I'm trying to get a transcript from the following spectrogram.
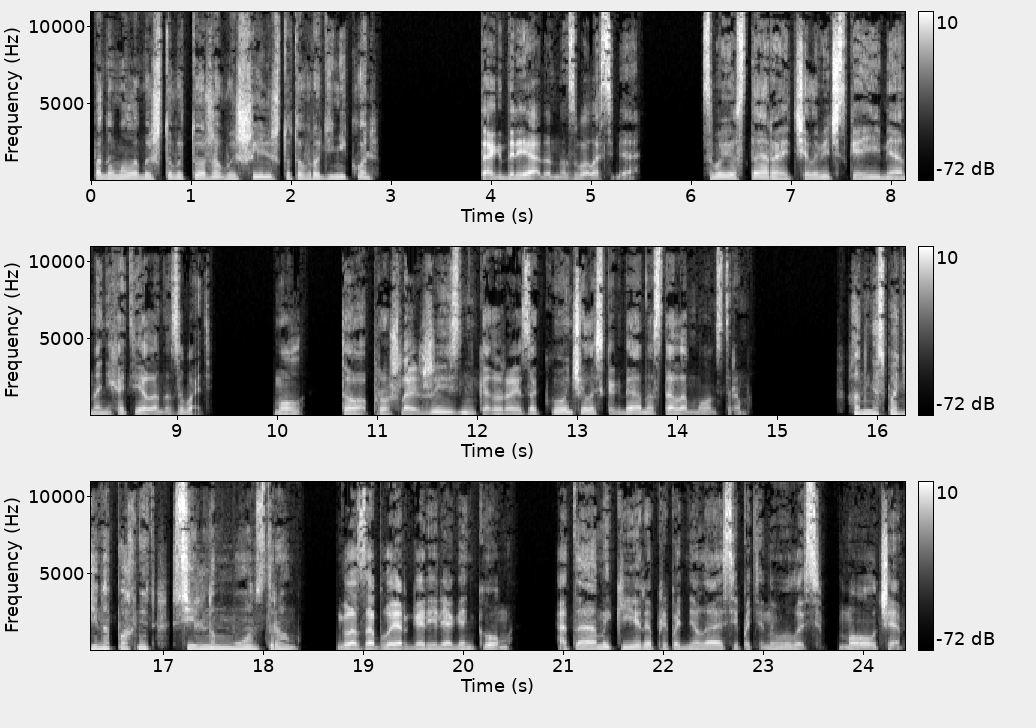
подумала бы, что вы тоже выше или что-то вроде Николь». Так Дриада назвала себя. Свое старое человеческое имя она не хотела называть. Мол, то прошлая жизнь, которая закончилась, когда она стала монстром. «От господина пахнет сильным монстром». Глаза Блэр горели огоньком, а там и Кира приподнялась и потянулась, молча,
